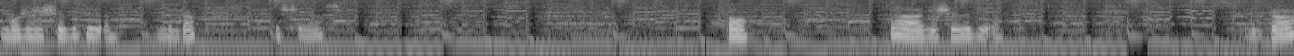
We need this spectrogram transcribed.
Może, że się wybiłem. Dobra. Jeszcze raz. O! Tak, że się wybiłem. Dobra.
